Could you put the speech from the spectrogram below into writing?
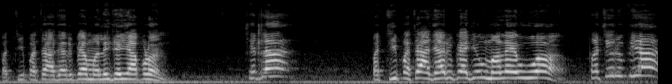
પચીસ પચાસ હજાર રૂપિયા મળી જઈએ આપણને. કેટલા? પચીસ પચાસ હજાર રૂપિયા જેવું મળે એવું પચીસ રૂપિયા?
